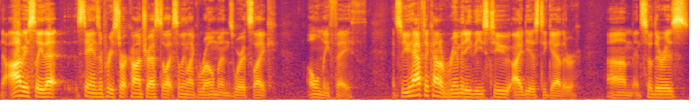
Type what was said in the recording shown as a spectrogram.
Now, obviously, that stands in pretty stark contrast to like something like Romans, where it's like only faith. And so you have to kind of remedy these two ideas together. Um, and so there is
